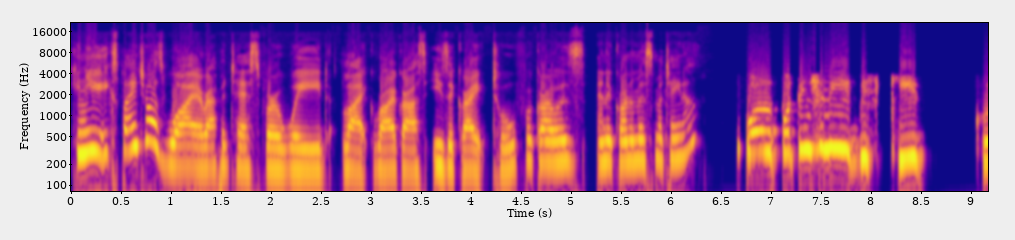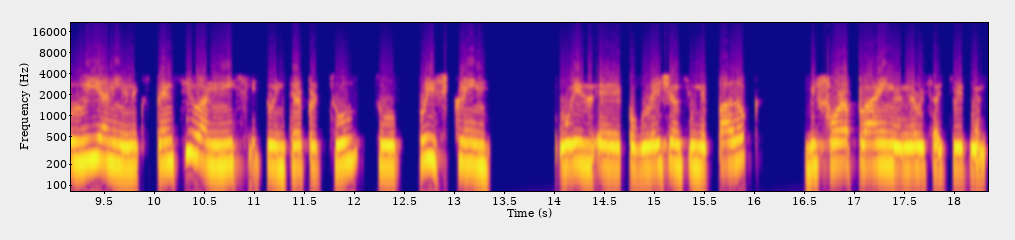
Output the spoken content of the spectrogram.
Can you explain to us why a rapid test for a weed like ryegrass is a great tool for growers and agronomists, Martina? Well, potentially this kit could be an inexpensive and easy to interpret tool to pre-screen with uh, populations in the paddock before applying an herbicide treatment.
